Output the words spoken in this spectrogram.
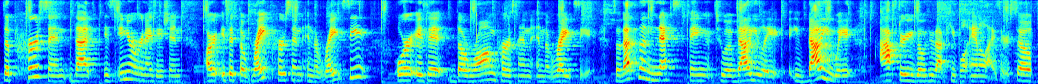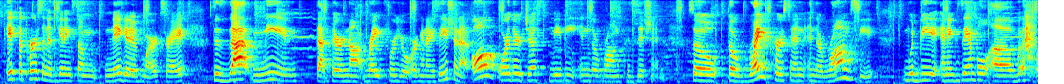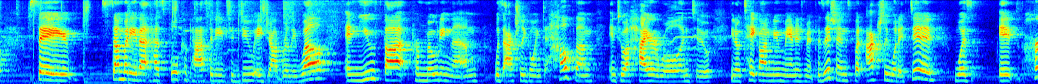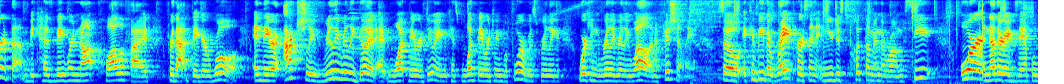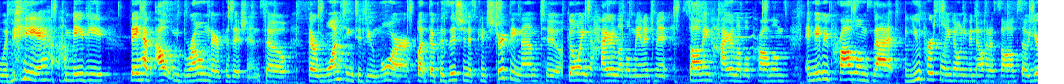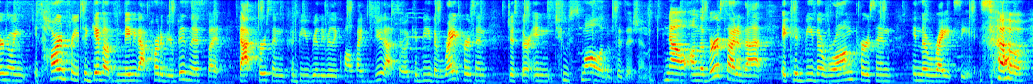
the person that is in your organization, are, is it the right person in the right seat or is it the wrong person in the right seat? So that's the next thing to evaluate, evaluate after you go through that people analyzer. So if the person is getting some negative marks, right, does that mean that they're not right for your organization at all, or they're just maybe in the wrong position? So the right person in the wrong seat would be an example of, say, somebody that has full capacity to do a job really well and you thought promoting them was actually going to help them into a higher role and to you know take on new management positions but actually what it did was it hurt them because they were not qualified for that bigger role. And they are actually really really good at what they were doing because what they were doing before was really working really really well and efficiently. So it could be the right person and you just put them in the wrong seat or another example would be um, maybe they have outgrown their position. So they're wanting to do more, but the position is constricting them to going to higher level management, solving higher level problems, and maybe problems that you personally don't even know how to solve. So you're going, it's hard for you to give up maybe that part of your business, but that person could be really, really qualified to do that. So it could be the right person just they're in too small of a position. Now, on the verse side of that, it could be the wrong person in the right seat. So,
